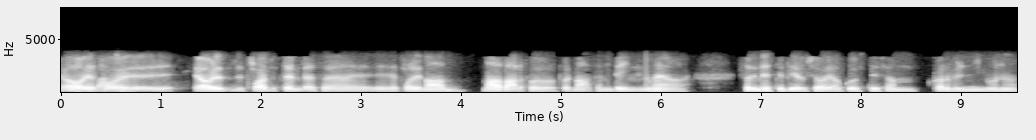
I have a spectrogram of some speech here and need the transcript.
Jo, jeg tror, øh, jo det, det, tror jeg bestemt. Altså, jeg tror, det er meget, meget rart at få, få et maraton i benene nu her, og så det næste bliver jo så i august, det er som godt og vel ni måneder.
